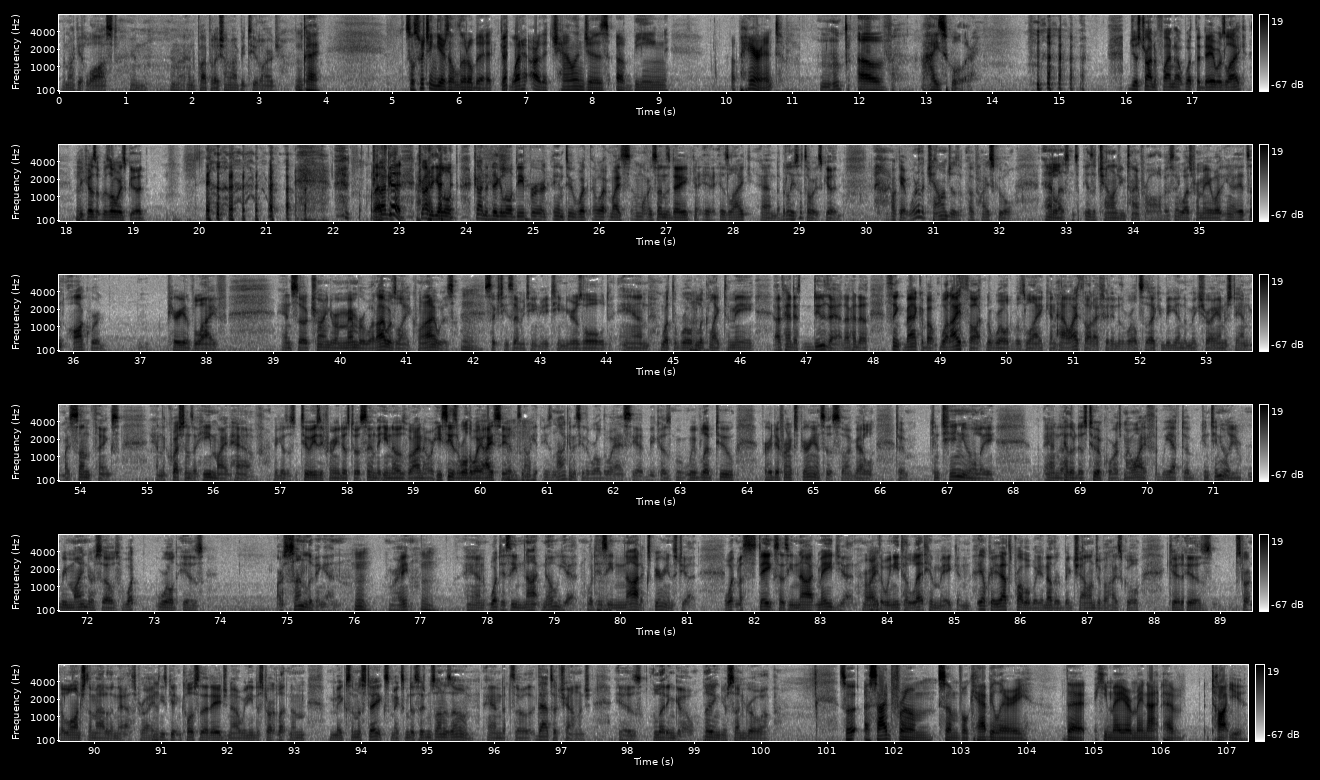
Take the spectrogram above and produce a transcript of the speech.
but not get lost in, in, a, in a population that might be too large. Okay. So switching gears a little bit, what are the challenges of being a parent mm-hmm. of a high schooler? Just trying to find out what the day was like hmm. because it was always good. Well, that's trying to- good. trying to get a little, trying to dig a little deeper into what what my what my son's day is like, and but at least it's always good. Okay, what are the challenges of high school? Adolescence is a challenging time for all of us. It was for me. Well, you know, it's an awkward period of life. And so trying to remember what I was like when I was hmm. 16, 17, 18 years old and what the world looked hmm. like to me, I've had to do that. I've had to think back about what I thought the world was like and how I thought I fit into the world so that I can begin to make sure I understand what my son thinks and the questions that he might have because it's too easy for me just to assume that he knows what I know or he sees the world the way I see it. So no, he, he's not going to see the world the way I see it because we've lived two very different experiences. So I've got to continually and Heather does too, of course, my wife, we have to continually remind ourselves what world is our son living in, hmm. right? Hmm. And what does he not know yet? What has he hmm. not experienced yet? What mistakes has he not made yet, right? That we need to let him make. And okay, that's probably another big challenge of a high school kid is starting to launch them out of the nest, right? Mm-hmm. He's getting close to that age now. We need to start letting him make some mistakes, make some decisions on his own. And so that's a challenge is letting go, letting your son grow up. So, aside from some vocabulary that he may or may not have taught you,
